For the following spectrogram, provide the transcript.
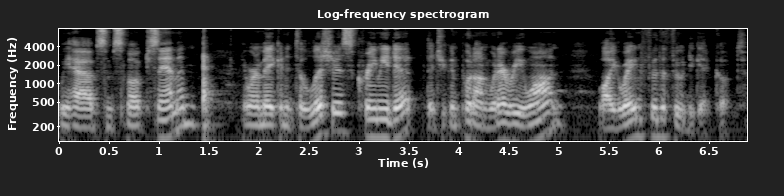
We have some smoked salmon, and we're going to make it a delicious, creamy dip that you can put on whatever you want while you're waiting for the food to get cooked.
